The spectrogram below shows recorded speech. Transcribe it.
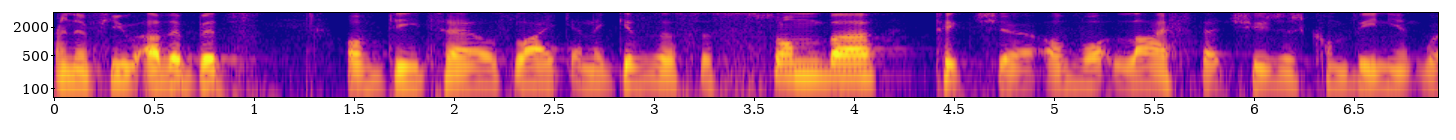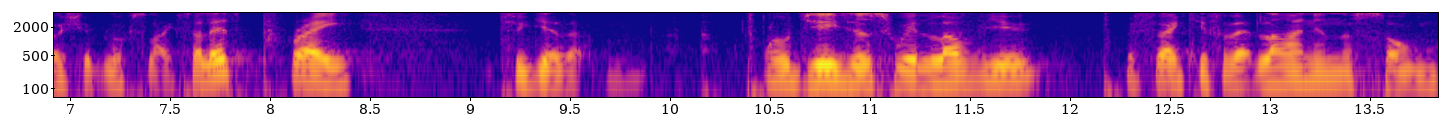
and a few other bits of details like, and it gives us a somber picture of what life that chooses convenient worship looks like. So let's pray together. Oh, Jesus, we love you. We thank you for that line in the song.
